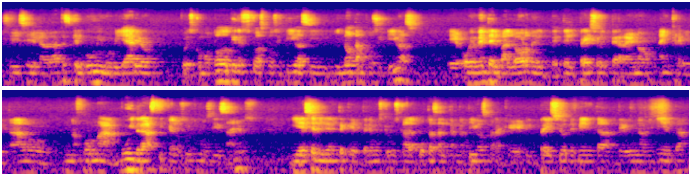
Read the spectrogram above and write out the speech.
Sí, sí, la verdad es que el boom inmobiliario, pues como todo, tiene sus cosas positivas y, y no tan positivas. Eh, obviamente el valor del, del precio del terreno ha incrementado de una forma muy drástica en los últimos 10 años y es evidente que tenemos que buscar otras alternativas para que el precio de venta de una vivienda,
